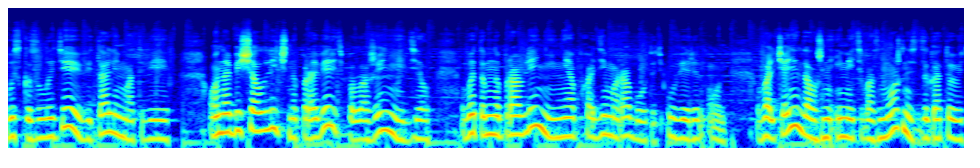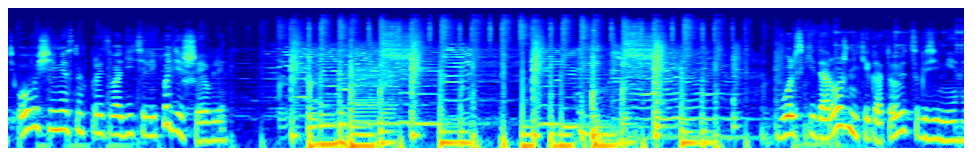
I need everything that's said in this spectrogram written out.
высказал идею Виталий Матвеев. Он обещал лично проверить положение дел. В этом направлении необходимо работать, уверен он. Вольчане должны иметь возможность заготовить овощи местных производителей подешевле. Вольские дорожники готовятся к зиме.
